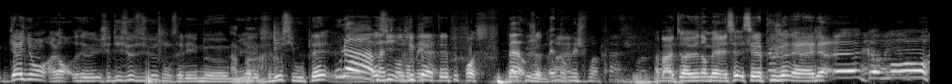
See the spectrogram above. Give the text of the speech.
gagnants? Alors, euh, j'ai des yeux de vieux, donc vous allez me ah bah. les pseudos, s'il vous plaît. Oula euh, bah Vas-y, bah, replay, t'es la plus proche, t'es la bah plus jeune. Non, mais je vois pas. Ah bah, non, mais c'est, la plus jeune, elle est... Euh, comment?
